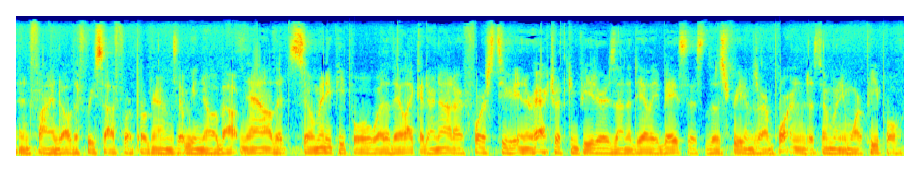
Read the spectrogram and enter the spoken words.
and find all the free software programs that we know about now that so many people, whether they like it or not, are forced to interact with computers on a daily basis. Those freedoms are important to so many more people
